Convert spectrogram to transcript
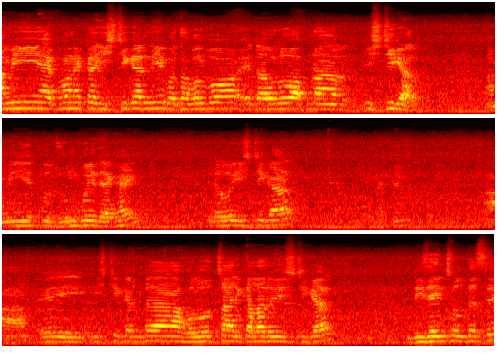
আমি এখন একটা স্টিকার নিয়ে কথা বলব। এটা হলো আপনার স্টিকার। আমি একটু জুম করে দেখাই। এটা হলো স্টিকার। দেখেন। আর এই স্টিকারটা হলো চার কালারের স্টিকার। ডিজাইন চলতেছে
